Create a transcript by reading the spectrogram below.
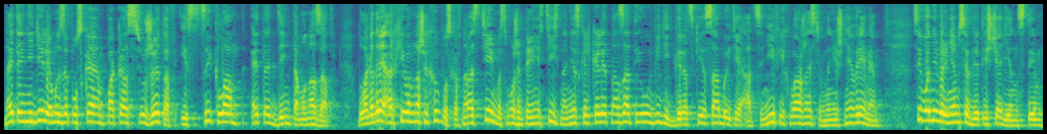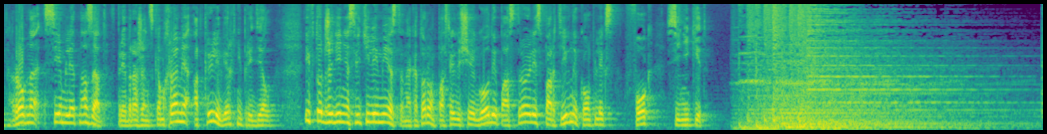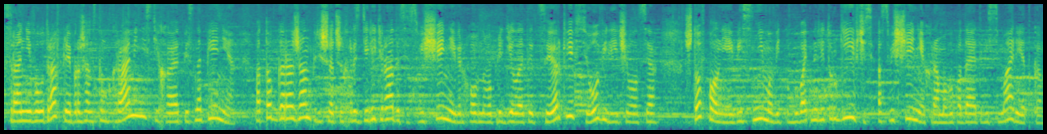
На этой неделе мы запускаем показ сюжетов из цикла «Этот день тому назад». Благодаря архивам наших выпусков новостей мы сможем перенестись на несколько лет назад и увидеть городские события, оценив их важность в нынешнее время. Сегодня вернемся в 2011. Ровно 7 лет назад в Преображенском храме открыли верхний предел. И в тот же день осветили место, на котором в последующие годы построили спортивный комплекс «ФОК Синий Раннего утра в Преображенском храме не стихает песнопение. Поток горожан, пришедших разделить радость освящения верховного предела этой церкви, все увеличивался. Что вполне объяснимо, ведь побывать на литургии в честь освящения храма выпадает весьма редко.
